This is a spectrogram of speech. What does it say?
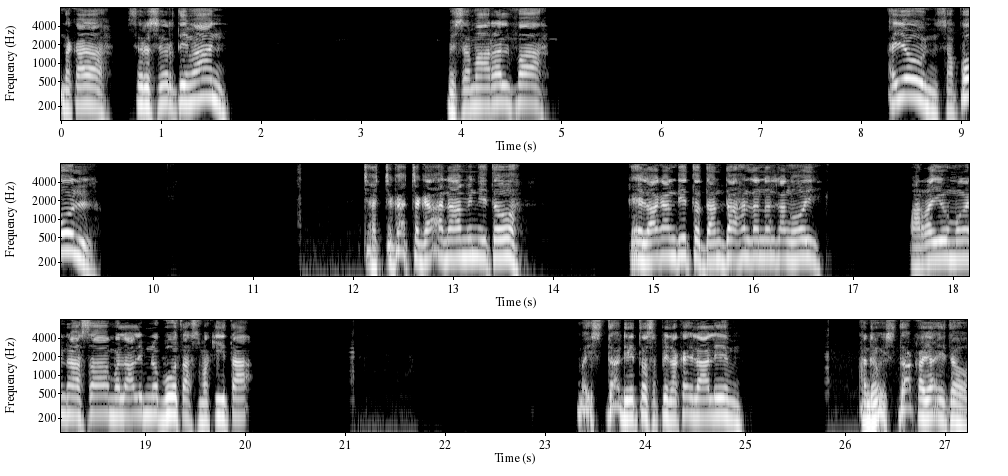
naka sirswerte man. May samaral pa. Ayun, sa pool. Tsatsaga-tsagaan namin ito. Kailangan dito, dandahan lang ng langoy. Para yung mga nasa malalim na butas makita. May isda dito sa pinakailalim. Anong isda kaya ito?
